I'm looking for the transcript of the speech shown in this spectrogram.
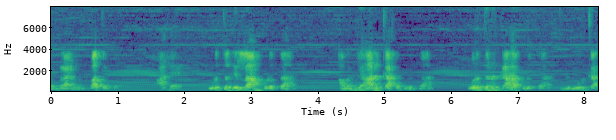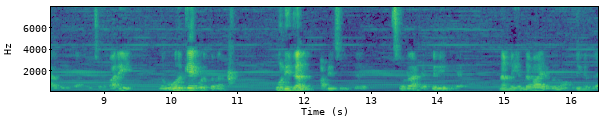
பண்றாங்கன்னு பார்த்துருக்கோம். ஆக கொடுத்ததெல்லாம் கொடுத்தான். அவன் யாருக்காக கொடுத்தான்? ஒருத்தனுக்காக கொடுத்தான். இந்த ஊருக்காக கொடுத்தான். அப்படின்னு சொன்ன மாதிரி இந்த ஊருக்கே கொடுத்தவன் புனிதன் அப்படின்னு சொல்லிட்டு சொல்றாங்க பெரியவங்க. நம்ம என்னவா இருக்கணும் அப்படிங்கிறத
